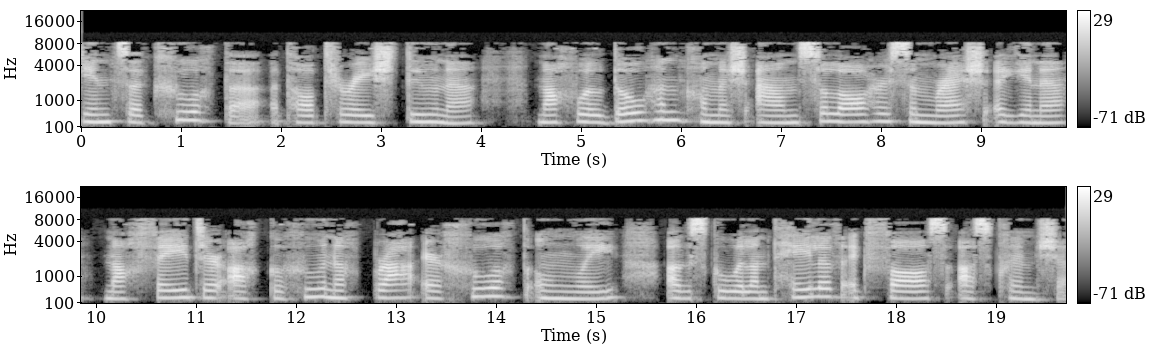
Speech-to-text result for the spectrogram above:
ginnte cuachta atá tar éis dúna nach bhfuil dóthain cumas ann sa láthair sa mreis a dhéine nach féidir ach go dúnadh brath ar chuacht ionlaí agus go bhfuil an taobh ag fás as cuimse.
